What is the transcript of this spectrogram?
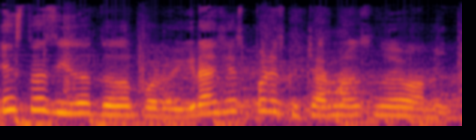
Esto ha sido todo por hoy. Gracias por escucharnos nuevamente.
